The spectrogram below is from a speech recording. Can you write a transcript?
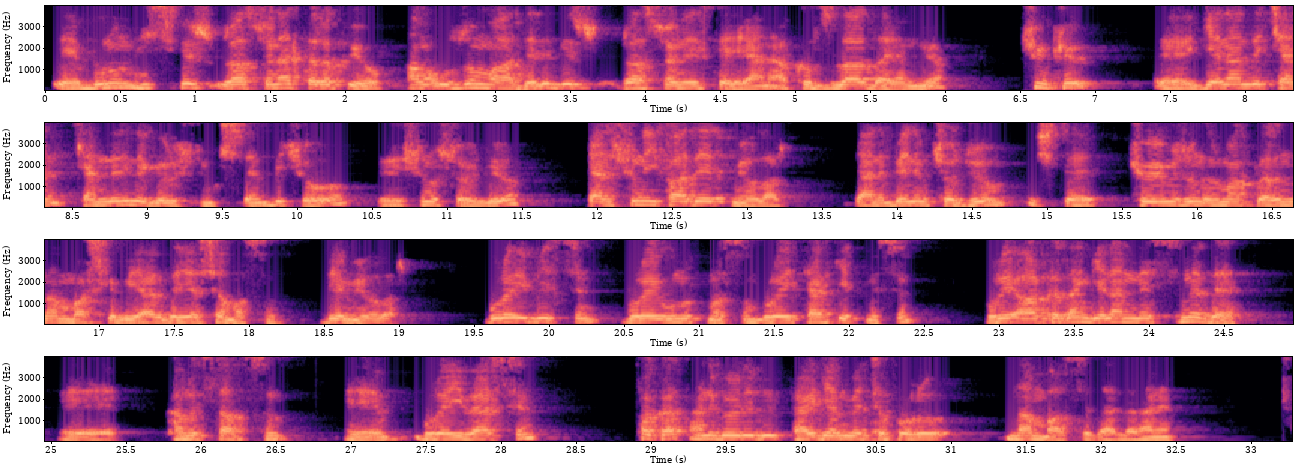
E, bunun hiçbir rasyonel tarafı yok ama uzun vadeli bir rasyonelite yani akılcılığa dayanıyor. Çünkü e, genelde kend, kendileriyle görüştüğüm kişilerin birçoğu e, şunu söylüyor. Yani şunu ifade etmiyorlar. Yani benim çocuğum işte köyümüzün ırmaklarından başka bir yerde yaşamasın demiyorlar. Burayı bilsin, burayı unutmasın, burayı terk etmesin. Burayı arkadan gelen nesline de e, kanıksatsın, e, burayı versin. Fakat hani böyle bir pergel metaforundan bahsederler. Hani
